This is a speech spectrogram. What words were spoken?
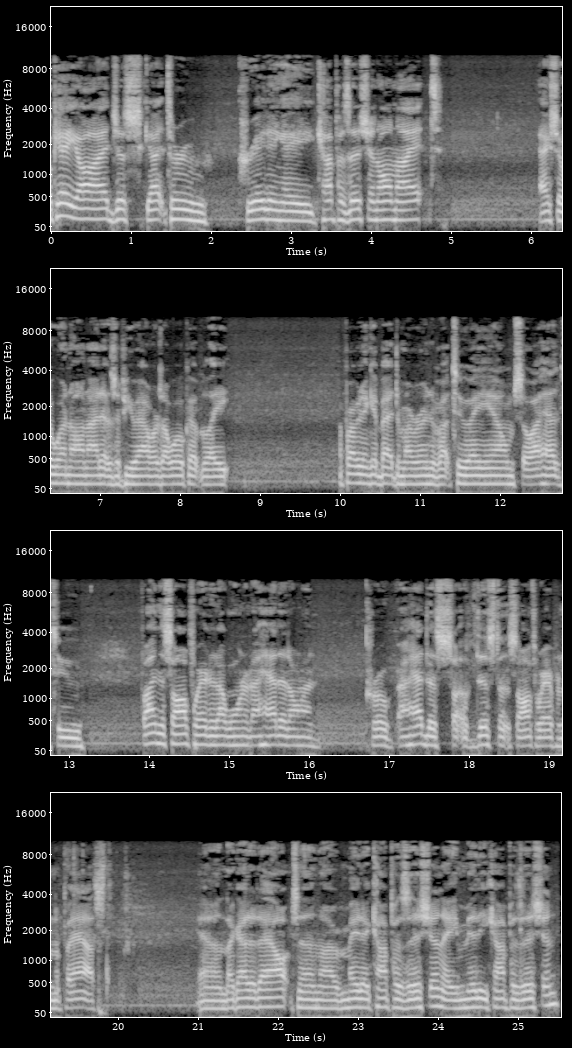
Okay, y'all, I just got through creating a composition all night. Actually, it wasn't all night, it was a few hours. I woke up late. I probably didn't get back to my room about 2 a.m., so I had to find the software that I wanted. I had it on pro, I had this distant software from the past. And I got it out and I made a composition, a MIDI composition.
